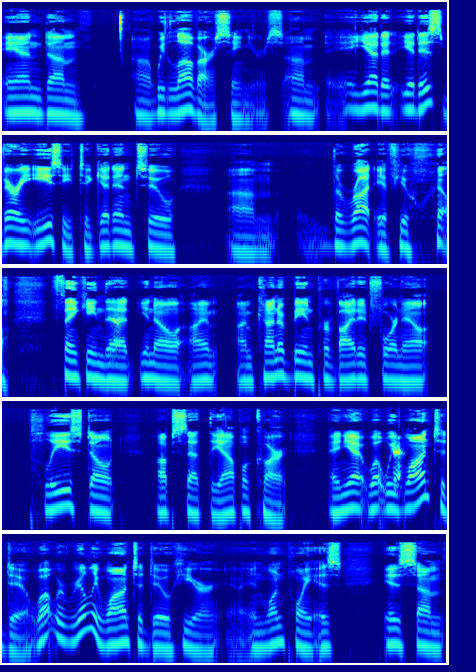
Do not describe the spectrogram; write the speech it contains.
and um, uh, we love our seniors. Um, yet it, it is very easy to get into um, the rut, if you will, thinking that you know I'm I'm kind of being provided for now. Please don't upset the apple cart. And yet, what we yeah. want to do, what we really want to do here, uh, in one point, is is um,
